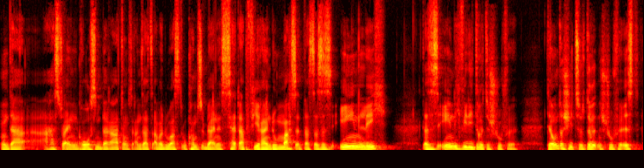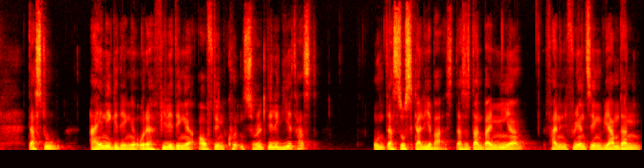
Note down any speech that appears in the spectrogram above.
Und da hast du einen großen Beratungsansatz, aber du hast, du kommst über eine Setup-Fee rein, du machst etwas, das ist ähnlich, das ist ähnlich wie die dritte Stufe. Der Unterschied zur dritten Stufe ist, dass du einige Dinge oder viele Dinge auf den Kunden zurückdelegiert hast und das so skalierbar ist. Das ist dann bei mir, Finally Freelancing, wir haben dann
